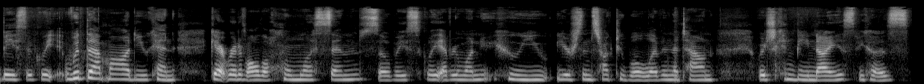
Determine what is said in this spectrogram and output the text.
basically with that mod you can get rid of all the homeless sims. So basically everyone who you your sims talk to will live in the town which can be nice because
